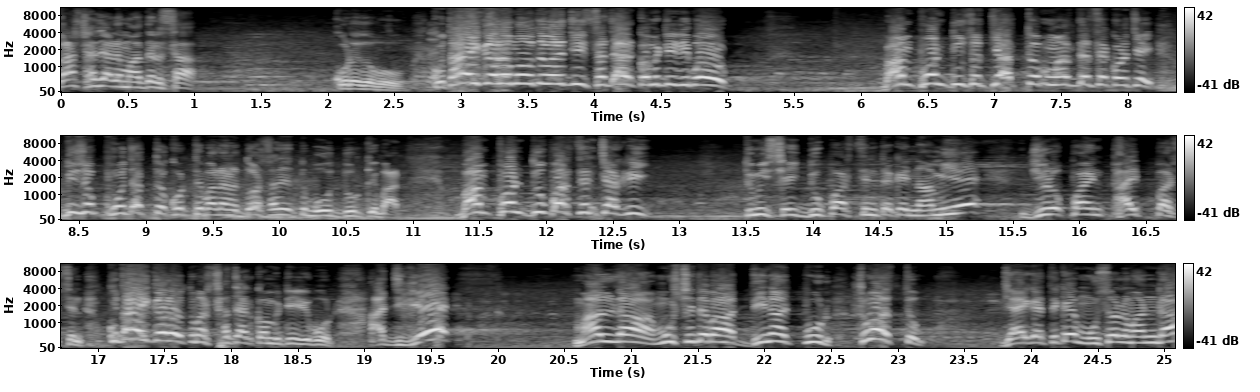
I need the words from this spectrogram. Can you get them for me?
দশ হাজার মাদ্রাসা করে দেবো। কোথায় গেল মমতা সাজার কমিটি রিপোর্ট বামপন্থ দুশো তিয়াত্তর মাদ্রাসা করেছে, দুশো পঁচাত্তর করতে পারে না, দশ হাজার তো বহু দূরকে বাদ। বামপন্থ দু পার্সেন্ট চাকরি। তুমি সেই দু পার্সেন্টটাকে নামিয়ে জিরো পয়েন্ট ফাইভ পার্সেন্ট কোথায় গেল তোমার সাচার কমিটি রিপোর্ট আজকে মালদা, মুর্শিদাবাদ, দিনাজপুর, সমস্ত জায়গা থেকে মুসলমানরা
